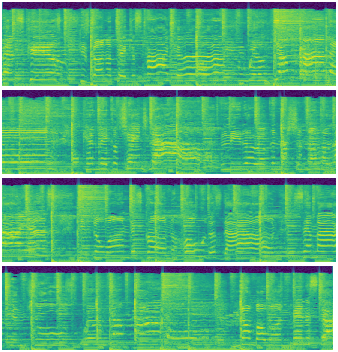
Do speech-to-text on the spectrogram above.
and skills, he's gonna take us higher. William Marlin can make a change now. Leader of the National Alliance, he's the one that's gonna hold us down. St. Maarten choose William Marlin, number one minister.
